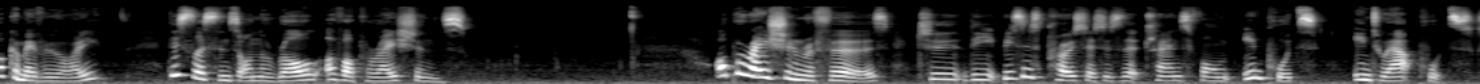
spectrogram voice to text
Welcome everybody. This lesson's on the role of operations. Operation refers to the business processes that transform inputs into outputs.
